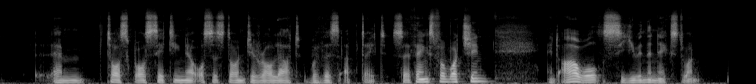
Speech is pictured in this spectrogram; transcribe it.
um, taskbar setting now also starting to roll out with this update. So thanks for watching and I will see you in the next one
